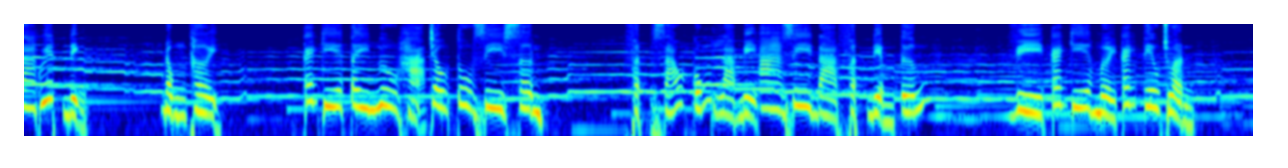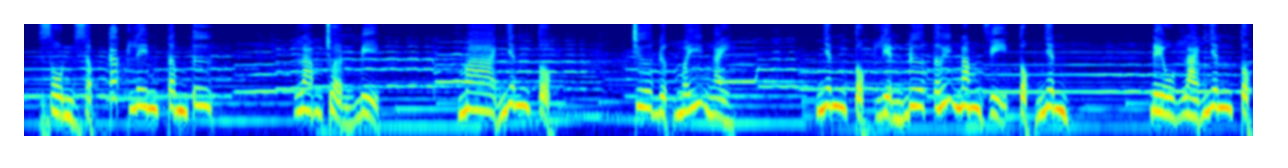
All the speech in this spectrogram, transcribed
ra quyết định. Đồng thời, Cái kia Tây Ngưu Hạ Châu Tu Di Sơn. Phật giáo cũng là bị A-di-đà Phật điểm tướng. Vì cái kia mời cách tiêu chuẩn, Dồn dập cắt lên tâm tư. Làm chuẩn bị. Mà nhân tộc. Chưa được mấy ngày. Nhân tộc liền đưa tới 5 vị tộc nhân. Đều là nhân tộc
